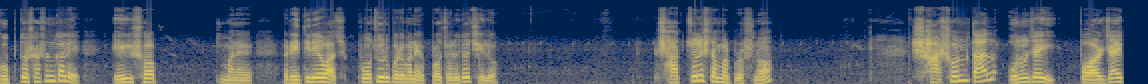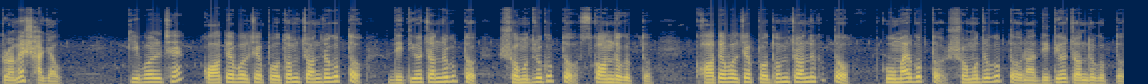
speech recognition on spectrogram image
গুপ্ত শাসনকালে এই সব মানে রীতিরেওয়াজ প্রচুর পরিমাণে প্রচলিত ছিল। সাতচল্লিশ নম্বর প্রশ্ন। শাসনকাল অনুযায়ী পর্যায়ক্রমে সাজাও। কি বলছে? কতে বলছে প্রথম চন্দ্রগুপ্ত, দ্বিতীয় চন্দ্রগুপ্ত, সমুদ্রগুপ্ত, স্কন্দগুপ্ত। খতে বলছে প্রথম চন্দ্রগুপ্ত, কুমারগুপ্ত, সমুদ্রগুপ্ত না দ্বিতীয় চন্দ্রগুপ্ত?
